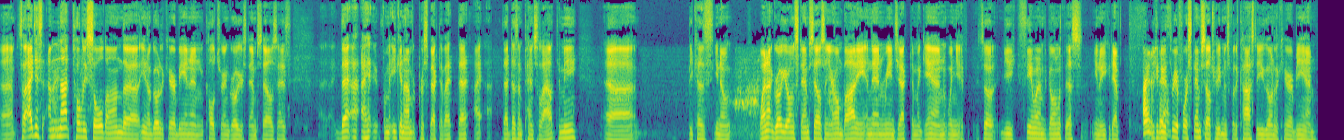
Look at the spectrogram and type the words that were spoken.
Um, so I just I'm not totally sold on the you know go to the Caribbean and culture and grow your stem cells as that. I, from an economic perspective, I, that I, I that doesn't pencil out to me. Uh, because you know why not grow your own stem cells in your own body and then re-inject them again when you if, so you see where I'm going with this you know you could have you could do three or four stem cell treatments for the cost of you going to the Caribbean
